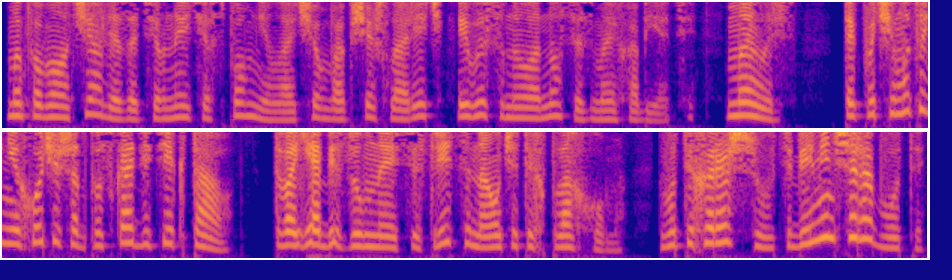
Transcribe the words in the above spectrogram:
Мы помолчали, а затем Нейти вспомнила, о чем вообще шла речь, и высунула нос из моих объятий. Мелрис, так почему ты не хочешь отпускать детей к Тау? Твоя безумная сестрица научит их плохому. Вот и хорошо, тебе меньше работы.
